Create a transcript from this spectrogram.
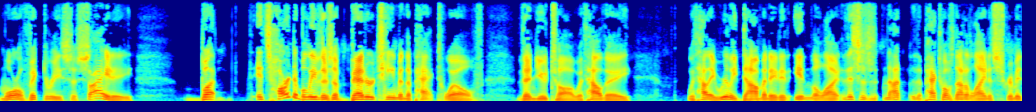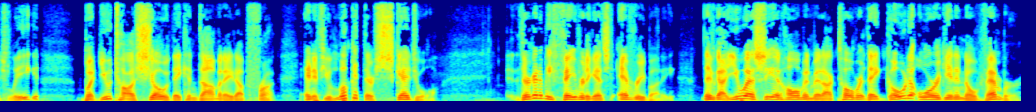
moral victory society, but it's hard to believe there's a better team in the Pac-12 than Utah with how they with how they really dominated in the line. This is not the Pac-12 is not a line of scrimmage league, but Utah showed they can dominate up front. And if you look at their schedule, they're going to be favored against everybody. They've got USC at home in mid-October. They go to Oregon in November.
